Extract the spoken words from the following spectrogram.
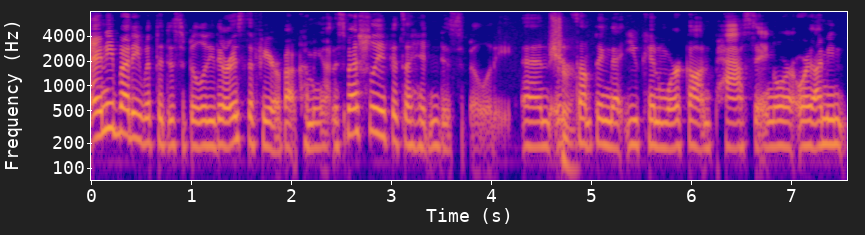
anybody with a disability, there is the fear about coming out, especially if it's a hidden disability and sure. it's something that you can work on passing. Or, or I mean,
